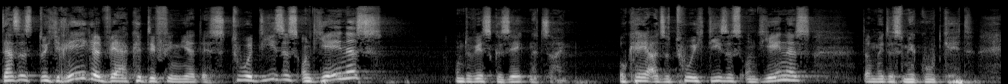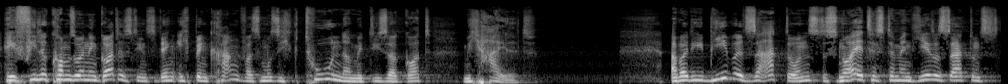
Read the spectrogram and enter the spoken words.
dass es durch Regelwerke definiert ist. Tue dieses und jenes und du wirst gesegnet sein. Okay, also tue ich dieses und jenes, damit es mir gut geht. Hey, viele kommen so in den Gottesdienst, die denken, ich bin krank, was muss ich tun, damit dieser Gott mich heilt? Aber die Bibel sagt uns, das Neue Testament, Jesus sagt uns,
